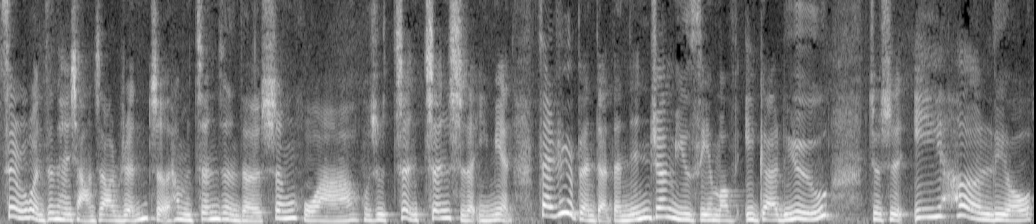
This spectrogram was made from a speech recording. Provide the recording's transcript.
所以如果你真的很想要知道忍者他们真正的生活啊，或是真真实的一面，在日本的 The Ninja Museum of Igaru 就是伊贺流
